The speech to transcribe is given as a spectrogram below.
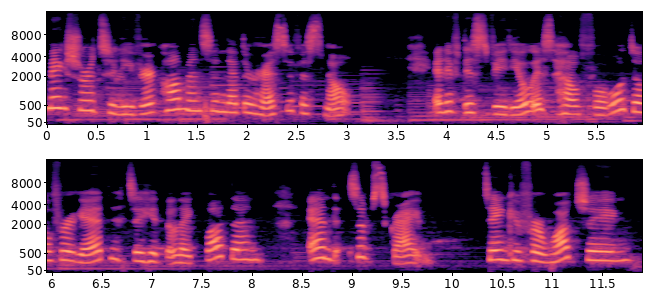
make sure to leave your comments and let the rest of us know. And if this video is helpful, don't forget to hit the like button and subscribe. Thank you for watching.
